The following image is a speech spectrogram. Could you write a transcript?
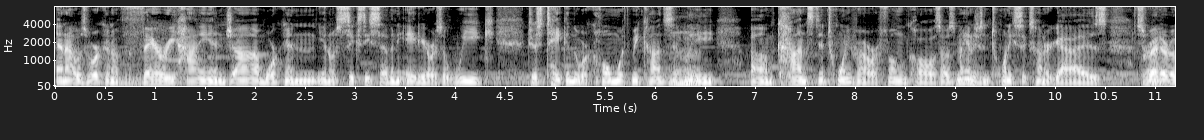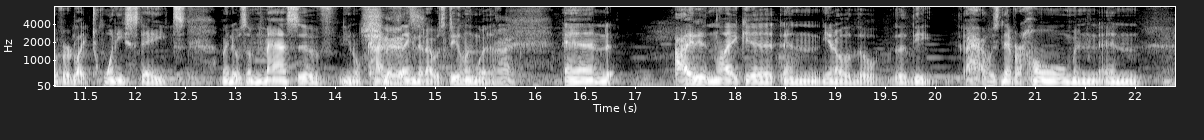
and i was working a very high-end job working you know 60 70 80 hours a week just taking the work home with me constantly mm-hmm. um, constant 24-hour phone calls. I was managing 2600 guys spread out over like 20 states. I mean it was a massive you know kind of thing that i was dealing with. Right. and i didn't like it and you know the the, the i was never home and and mm-hmm.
